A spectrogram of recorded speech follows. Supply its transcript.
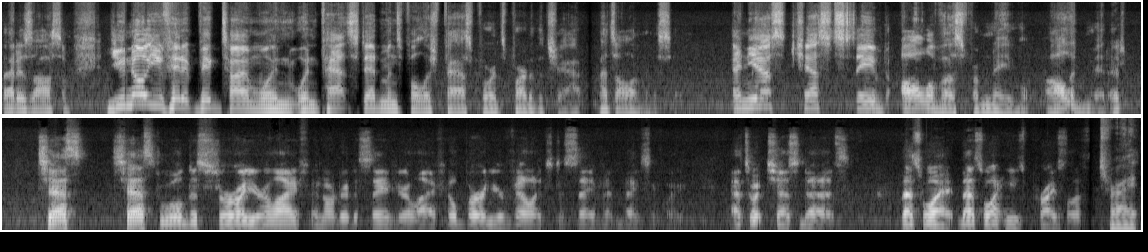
That is awesome. You know you've hit it big time when when Pat Stedman's Polish passport's part of the chat. That's all I'm gonna say. And yes, Chest saved all of us from naval. I'll admit it. Chest Chest will destroy your life in order to save your life. He'll burn your village to save it. Basically, that's what Chest does. That's why. That's why he's priceless. That's right.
